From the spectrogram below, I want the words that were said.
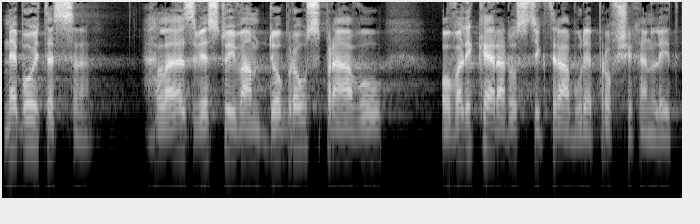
Nebojte se, Hle, zvěstuji vám dobrou zprávu o veliké radosti, která bude pro všechen lid,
